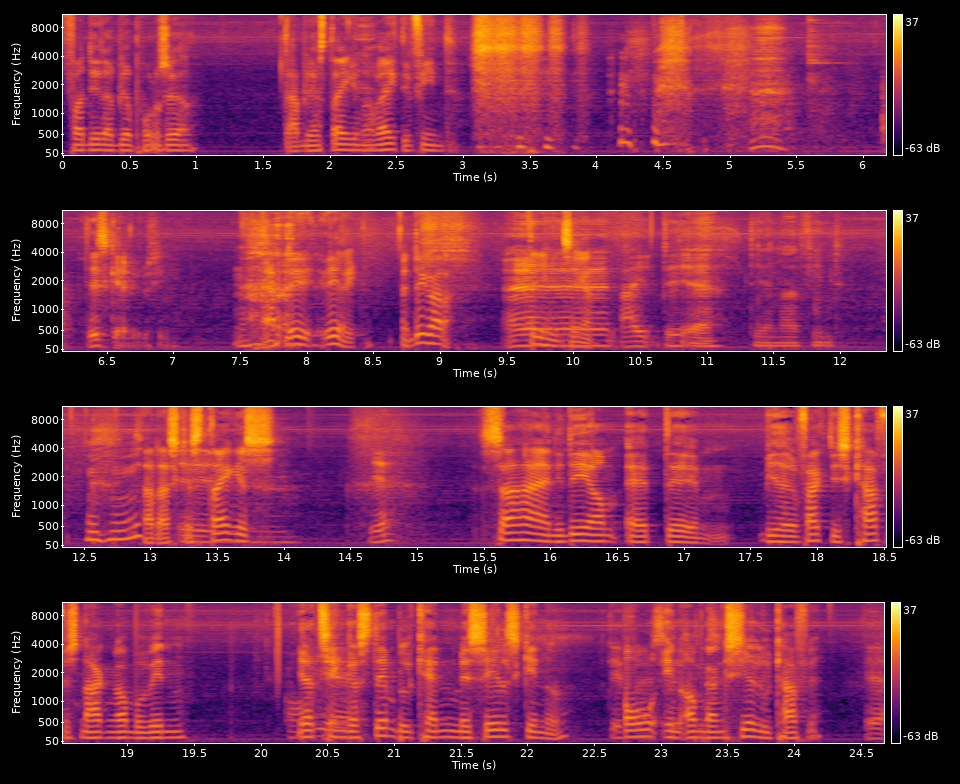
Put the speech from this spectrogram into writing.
for det, der bliver produceret. Der bliver strikket noget rigtig fint. Det skal du sige. Ja, det, det er rigtigt. Men det gør der. er helt sikkert. Øh, Nej, det er, det er meget fint. Mm-hmm. Så der skal strikkes. Øh, ja. Så har jeg en idé om, at øh, vi havde jo faktisk kaffesnakken om at vinde. Oh, Jeg tænker stempelkanden med sælskinnet og en omgang cirkelkaffe Ja.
